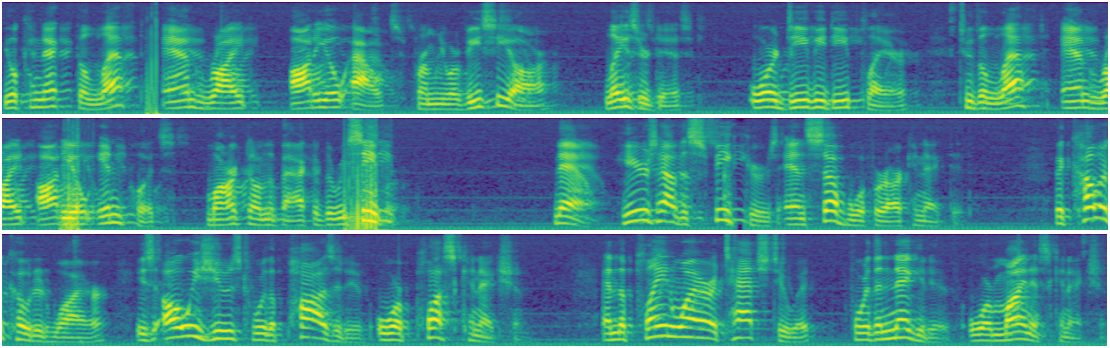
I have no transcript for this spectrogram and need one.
you'll connect the left and right audio outs from your VCR, Laserdisc, or DVD player to the left and right audio inputs marked on the back of the receiver. Now, here's how the speakers and subwoofer are connected. The color-coded wire is always used for the positive or plus connection, and the plain wire attached to it for the negative or minus connection.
